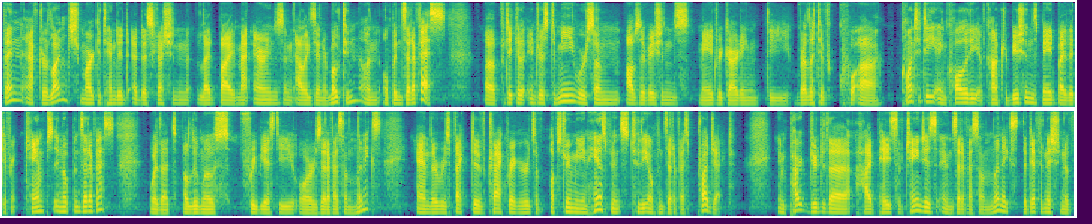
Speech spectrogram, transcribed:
Then, after lunch, Mark attended a discussion led by Matt Ahrens and Alexander Motin on OpenZFS. Of particular interest to me were some observations made regarding the relative qu- uh, quantity and quality of contributions made by the different camps in OpenZFS, whether it's illumos, FreeBSD, or ZFS on Linux, and their respective track records of upstreaming enhancements to the OpenZFS project. In part due to the high pace of changes in ZFS on Linux, the definition of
